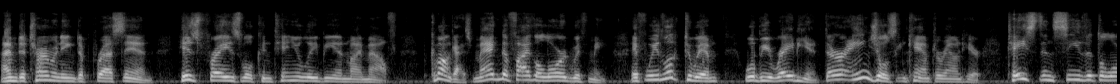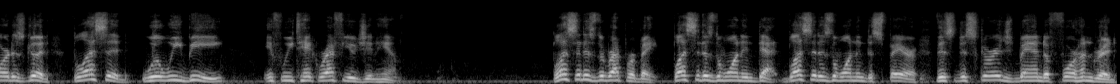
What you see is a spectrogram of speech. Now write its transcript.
I'm determining to press in. His praise will continually be in my mouth. Come on, guys, magnify the Lord with me. If we look to him, we'll be radiant. There are angels encamped around here. Taste and see that the Lord is good. Blessed will we be if we take refuge in him. Blessed is the reprobate. Blessed is the one in debt. Blessed is the one in despair. This discouraged band of 400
